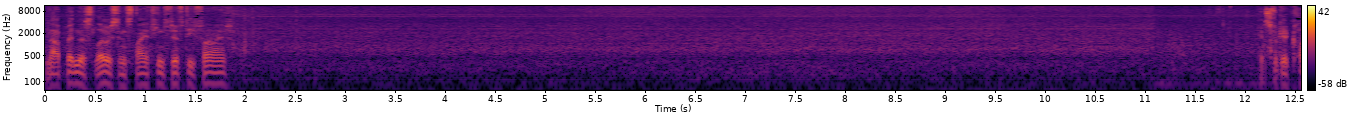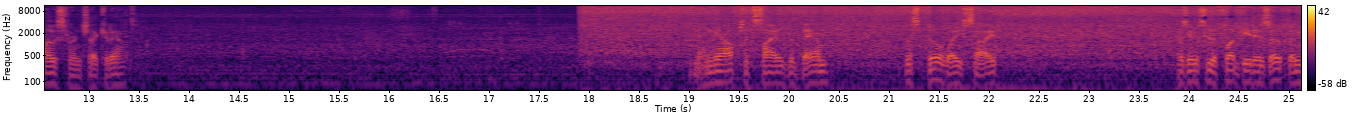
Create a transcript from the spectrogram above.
Not been this low since 1955. Let's look at closer and check it out. And on the opposite side of the dam, the spillway side, as you can see the floodgate is open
